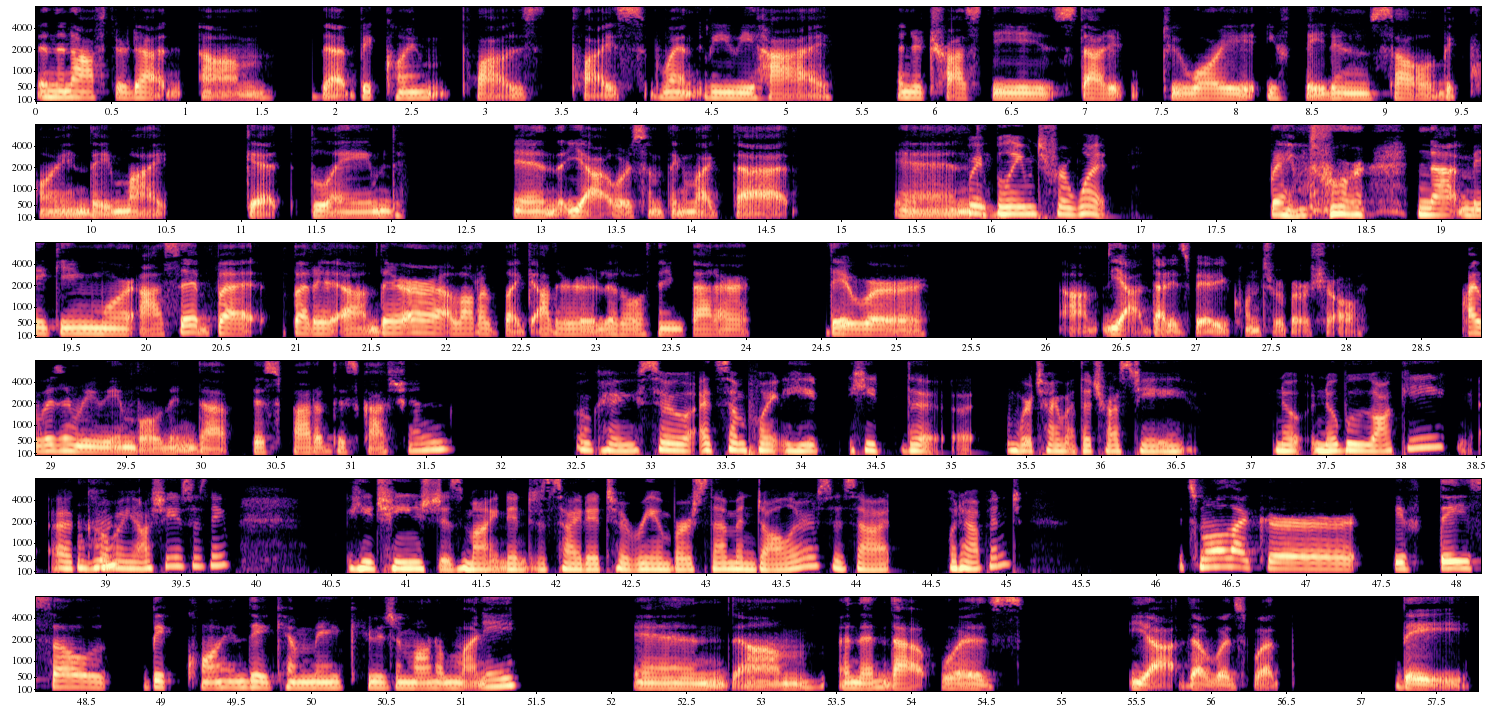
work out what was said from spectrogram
And then after that, um, that Bitcoin price, price went really high and the trustees started to worry if they didn't sell Bitcoin, they might get blamed and yeah, or something like that. And wait, blamed for what? Blamed for not making more asset, but, but it, um, there are a lot of like other little things that are, they were um, yeah, that is very controversial. I wasn't really involved in that this part of discussion. Okay, so at some point he he the uh, we're talking about the trustee no, Nobuaki uh, mm-hmm. Kobayashi is his name. He changed his mind and decided to reimburse them in dollars. Is that what happened? It's more like uh, if they sell Bitcoin, they can make huge amount of money, and um, and then that was yeah, that was what they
